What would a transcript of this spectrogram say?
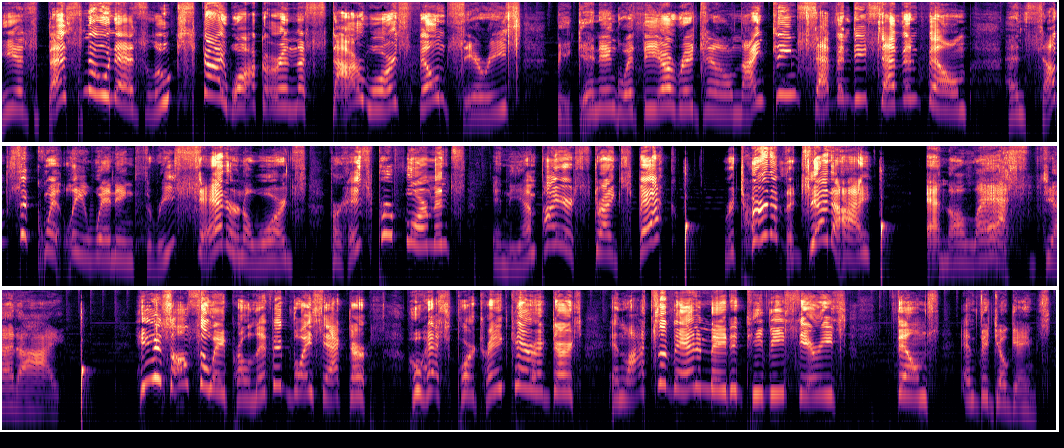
He is best known as Luke Skywalker in the Star Wars film series, beginning with the original 1977 film and subsequently winning three Saturn Awards for his performance in The Empire Strikes Back, Return of the Jedi, and The Last Jedi. He is also a prolific voice actor who has portrayed characters in lots of animated TV series, films, and video games.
